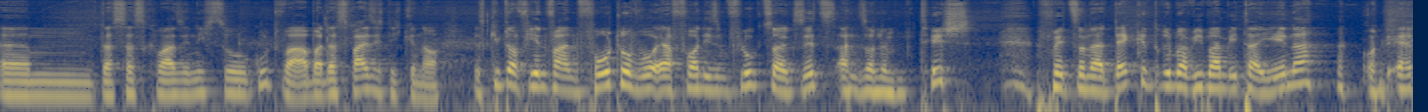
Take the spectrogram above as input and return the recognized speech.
Ähm, dass das quasi nicht so gut war, aber das weiß ich nicht genau. Es gibt auf jeden Fall ein Foto, wo er vor diesem Flugzeug sitzt an so einem Tisch mit so einer Decke drüber wie beim Italiener und er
